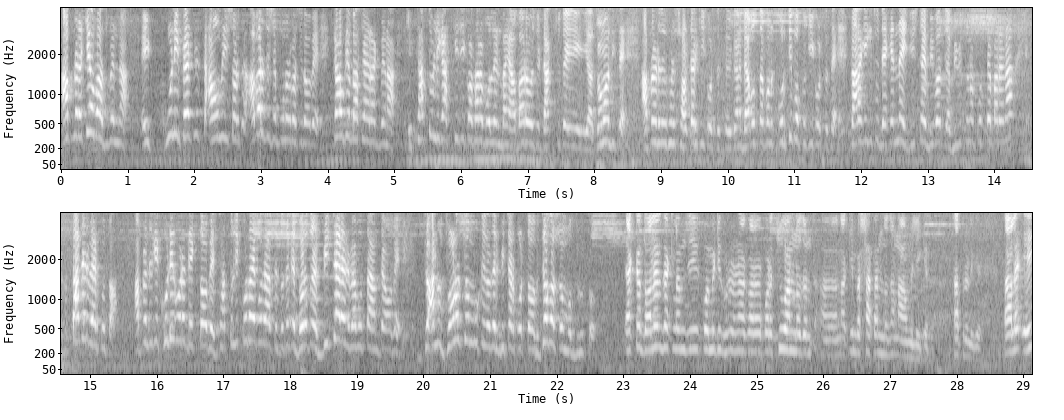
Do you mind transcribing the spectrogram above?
আপনারা কেউ বাঁচবেন না। এই খুনি ফ্যাসিস্ট আওয়ামী সরকার আবার দেশে পুনর্বাসিত হবে, কাউকে বাঁচায় রাখবে না। এই ছাত্রলীগ আজকে যে কথাটা বললেন ভাই, আবারও যে ডাকচুতে জমা দিছে, আপনারা ওখানে সরকার কি করতেছে ওইখানে ব্যবস্থাপনা কর্তৃপক্ষ কি করতেছে, তারা কি কিছু দেখেন না এই জিনিসটা বিবেচ- বিবেচনা করতে পারে না তাদের ব্যর্থতা। আপনাদেরকে খুঁড়ে করে দেখতে হবে, ছাত্রলীগ কোথায় কোথায় আছে, তাদেরকে ধরে ধরে বিচারের ব্যবস্থা আনতে হবে। জনসম্মুখে তাদের বিচার করতে হবে যথাসম্ভব দ্রুত। একটা দলের দেখলাম যে কমিটি ঘোষণা করার পরে চুয়ান্ন জন না কিংবা সাতান্ন জন আওয়ামী লীগের ছাত্রলীগের। তাহলে এই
